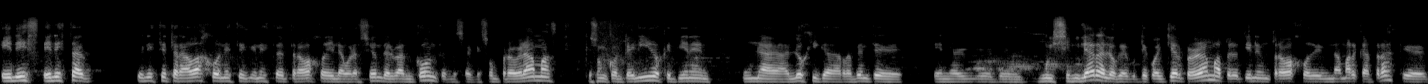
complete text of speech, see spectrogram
en, este trabajo, en este, en este trabajo de elaboración del brand content, o sea, que son programas, que son contenidos, que tienen una lógica de repente muy similar a lo que de cualquier programa, pero tiene un trabajo de una marca atrás que,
